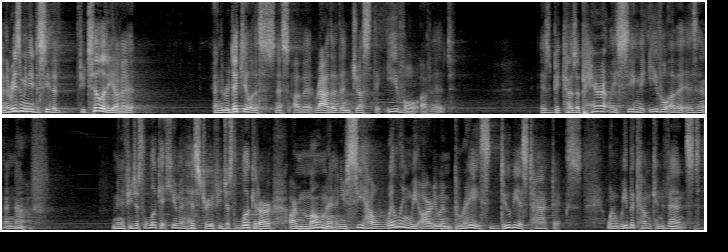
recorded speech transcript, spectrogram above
And the reason we need to see the futility of it and the ridiculousness of it rather than just the evil of it is because apparently seeing the evil of it isn't enough. I mean, if you just look at human history, if you just look at our, our moment and you see how willing we are to embrace dubious tactics when we become convinced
